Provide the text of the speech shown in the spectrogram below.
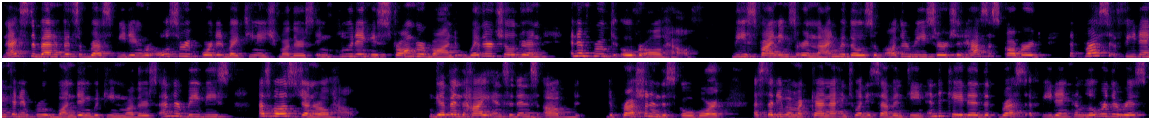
Next, the benefits of breastfeeding were also reported by teenage mothers, including a stronger bond with their children and improved overall health. These findings are in line with those of other research that has discovered that breastfeeding can improve bonding between mothers and their babies, as well as general health. Given the high incidence of depression in this cohort, a study by McKenna in 2017 indicated that breastfeeding can lower the risk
